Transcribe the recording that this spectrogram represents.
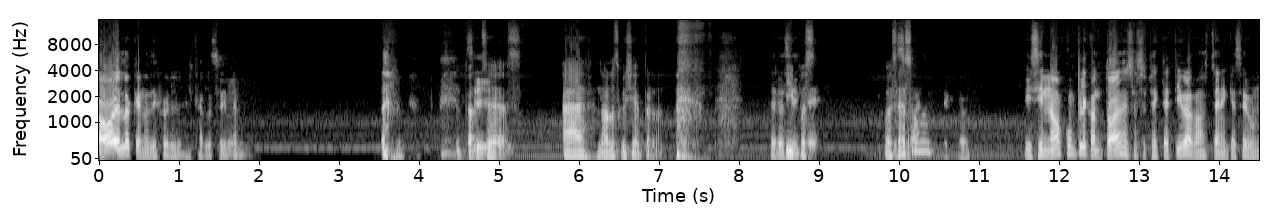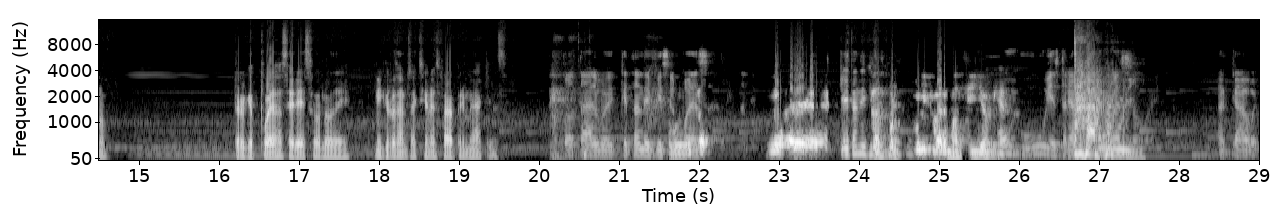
Oh, es lo que nos dijo el, el Carlos Sí, ahorita. Entonces, ah, no lo escuché, perdón. Pero Y sí pues, que- pues eso. Y si no cumple con todas nuestras expectativas, vamos a tener que hacer uno. Pero que puedas hacer eso, lo de microtransacciones para primera clase. Total, güey. ¿Qué tan difícil Uy, puede no. ser? Uno de ¿Qué tan difícil? transporte público hermosillo que Uy, uy, estaría Uy. eso, güey. Acá, güey.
